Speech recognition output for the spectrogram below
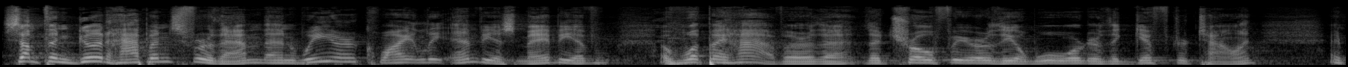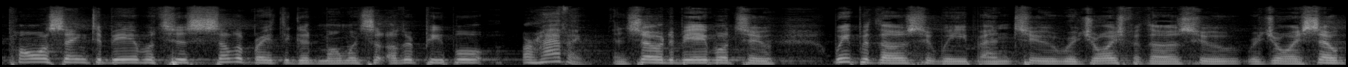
something good happens for them, and we are quietly envious maybe of, of what they have, or the, the trophy, or the award, or the gift or talent. And Paul is saying to be able to celebrate the good moments that other people are having. And so to be able to weep with those who weep and to rejoice with those who rejoice. So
